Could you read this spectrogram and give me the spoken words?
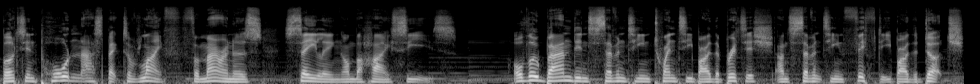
but important aspect of life for mariners sailing on the high seas. Although banned in 1720 by the British and 1750 by the Dutch,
